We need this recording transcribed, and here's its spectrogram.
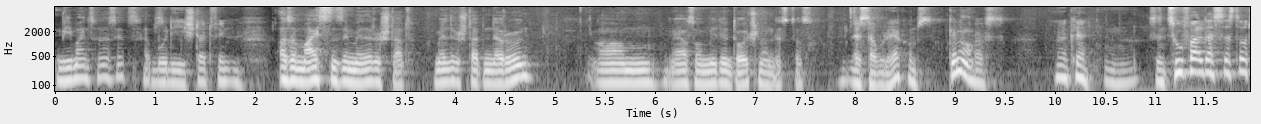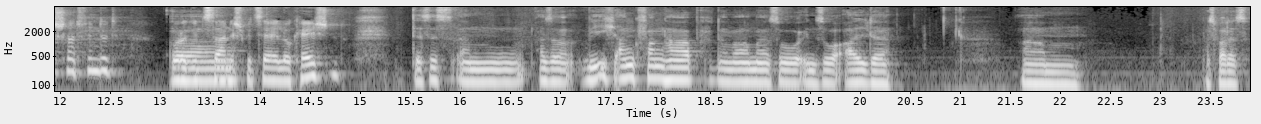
Wie meinst du das jetzt? wo die stattfinden? Also meistens in Meldestadt. Meldestadt in der Rhön. Ähm, ja, so Mitte in Deutschland ist das. Das ist da, wo du herkommst. Genau. Fast. Okay. Ist es ein Zufall, dass das dort stattfindet? Oder gibt es da eine spezielle Location? Das ist, ähm, also wie ich angefangen habe, dann waren wir so in so alte, ähm, was war das?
